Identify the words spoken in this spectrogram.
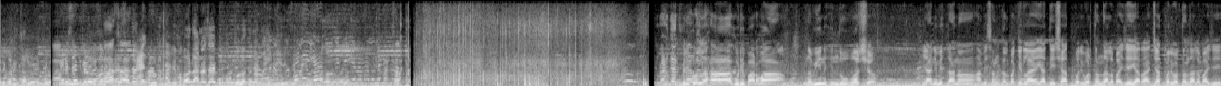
रेकॉर्डिंग चालू आहे हो दानवे साहेब बोला बिलकुल हा गुढीपाडवा नवीन हिंदू वर्ष या निमित्तानं आम्ही संकल्प केला आहे या देशात परिवर्तन झालं पाहिजे या राज्यात परिवर्तन झालं पाहिजे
